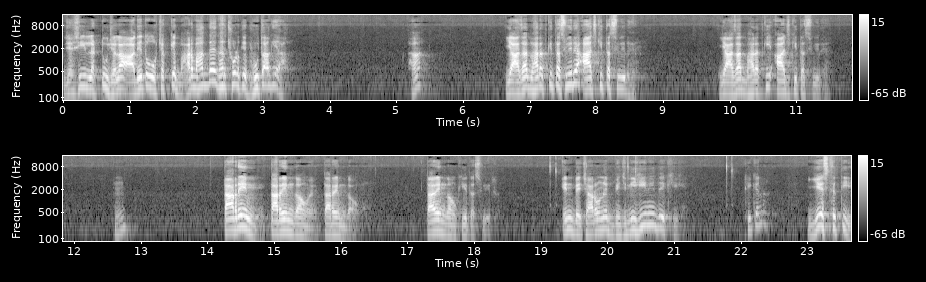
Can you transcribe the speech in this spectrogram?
जैसे ही लट्टू जला, आधे तो उचक के बाहर भाग गए, घर छोड़ के भूत आ गया। हाँ? यह आज़ाद भारत की तस्वीर है, आज की तस्वीर है। यह आज़ाद भारत की आज की तस्वीर है? तारेम तारेम गाँव है, तारेम गाँव। तारेम गाँव की तस्वीर। इन बेचारों ने बिजली ही नहीं देखी। ठीक है ना? ये स्थिति,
